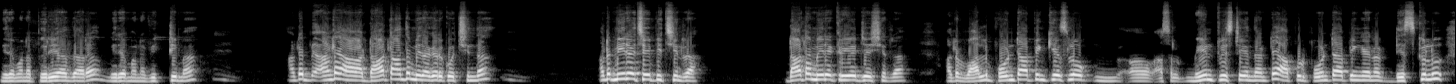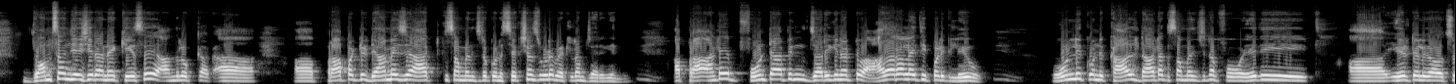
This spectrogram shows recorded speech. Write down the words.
మీరేమన్నా ఫిర్యాదుదారా మీరేమన్నా విక్టిమా అంటే అంటే ఆ డాటా అంతా మీ దగ్గరకు వచ్చిందా. అంటే మీరే చేపించిండ్రా? డాటా మీరే క్రియేట్ చేసిండ్రా? అంటే వాళ్ళు ఫోన్ ట్యాపింగ్ కేసులో అసలు మెయిన్ ట్విస్ట్ ఏంటంటే అప్పుడు ఫోన్ ట్యాపింగ్ అయిన డెస్క్లు ధ్వంసం చేసిరు అనే కేసు అందులో ప్రాపర్టీ డ్యామేజ్ యాక్ట్కి సంబంధించిన కొన్ని సెక్షన్స్ కూడా పెట్టడం జరిగింది. ఆ ప్రా అంటే ఫోన్ ట్యాపింగ్ జరిగినట్టు ఆధారాలు అయితే ఇప్పటికి లేవు. ఓన్లీ కొన్ని కాల్ డాటాకు సంబంధించిన ఫో ఏది ఎయిర్టెల్ కావచ్చు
